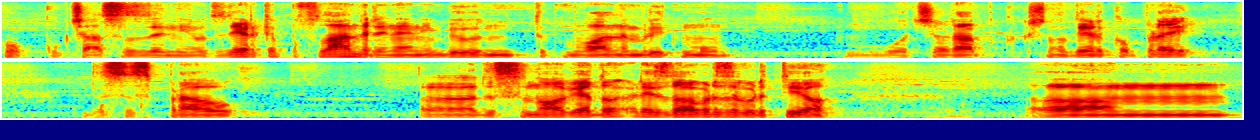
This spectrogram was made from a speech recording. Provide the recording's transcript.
koliko časa zdaj ni od dirke po Flandriji, ne, ni bil v tekmovalnem ritmu, mogoče rab kakšno dirko prej, da se sprav uh, da se noge do, res dobro zavrtijo. Um,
